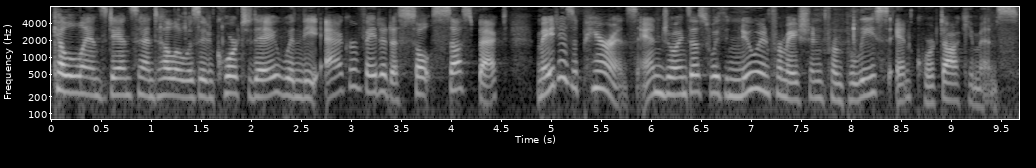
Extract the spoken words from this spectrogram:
KELOLAND's Dan Santella was in court today when the aggravated assault suspect made his appearance and joins us with new information from police and court documents.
